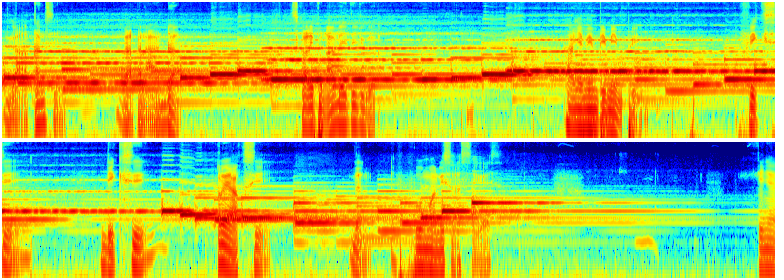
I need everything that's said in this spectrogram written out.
gak akan sih. Gak akan ada. Sekalipun ada itu juga. Hanya mimpi-mimpi. Fiksi. Diksi. Reaksi. Dan humanisasi guys. Kayaknya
